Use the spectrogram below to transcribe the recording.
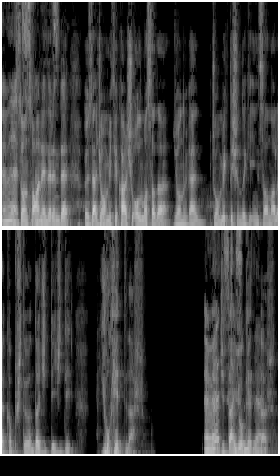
Evet. Aksiyon evet. sahnelerinde özel John Wick'e karşı olmasa da John yani John Wick dışındaki insanlarla kapıştığında ciddi ciddi yok ettiler. Yani Evet, cidden yok kesinlikle. ettiler.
